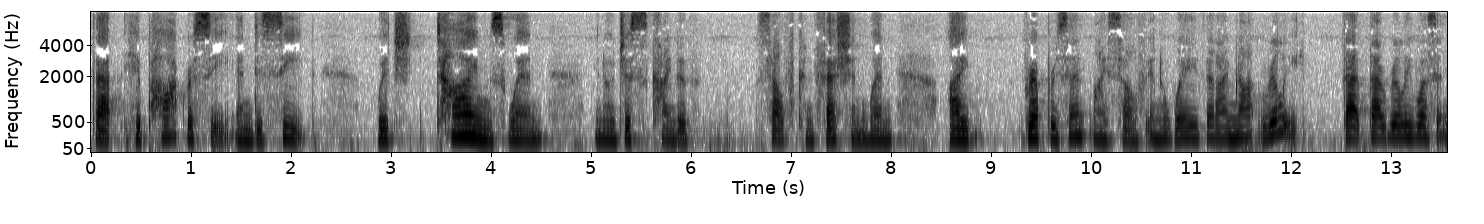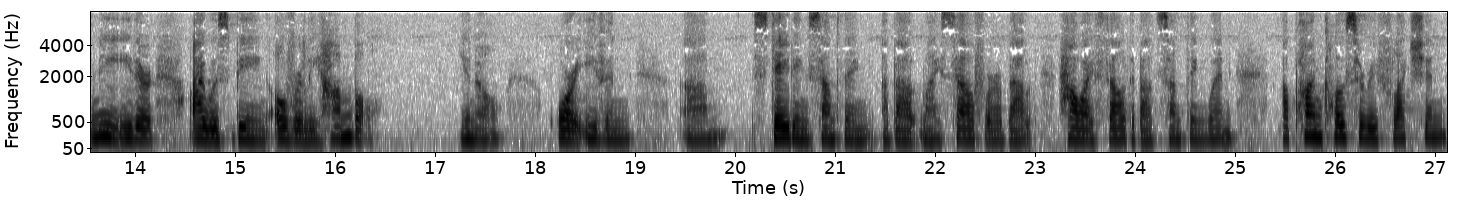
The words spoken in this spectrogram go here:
that hypocrisy and deceit, which times when, you know, just kind of self confession, when I represent myself in a way that I'm not really. That, that really wasn't me. Either I was being overly humble, you know, or even um, stating something about myself or about how I felt about something when, upon closer reflection,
